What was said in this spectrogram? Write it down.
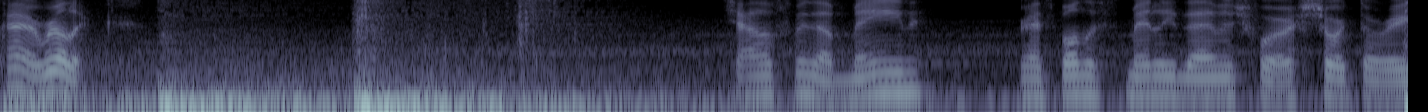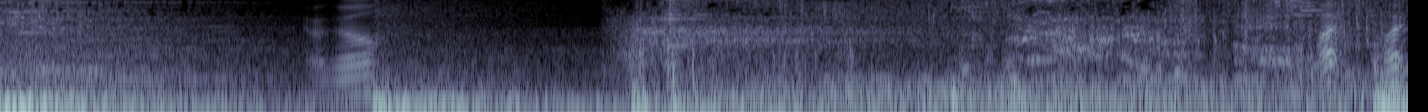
Okay, relic. Talisman of main grants bonus melee damage for a short duration. There we go. What? What?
